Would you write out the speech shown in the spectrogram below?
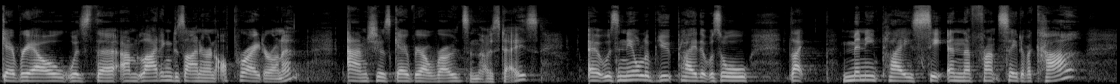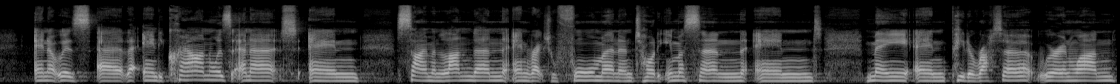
Gabrielle was the um, lighting designer and operator on it. Um, she was Gabrielle Rhodes in those days. It was a Neil LaBute play that was all like mini plays set in the front seat of a car. And it was uh, like Andy Crown was in it, and Simon London, and Rachel Foreman, and Todd Emerson, and me and Peter Rutter were in one.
